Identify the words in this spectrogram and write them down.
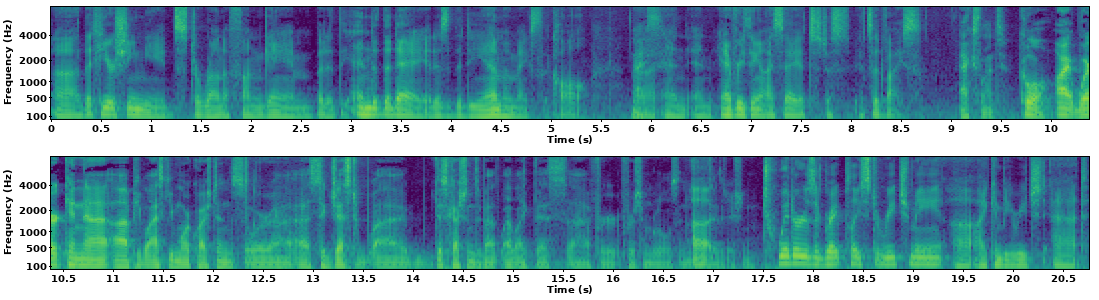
uh, that he or she needs to run a fun game. But at the end of the day, it is the DM who makes the call. Nice. Uh, and and everything I say, it's just it's advice. Excellent, cool. All right, where can uh, uh, people ask you more questions or uh, uh, suggest uh, discussions about like this uh, for for some rules in Uh, fifth edition? Twitter is a great place to reach me. Uh, I can be reached at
